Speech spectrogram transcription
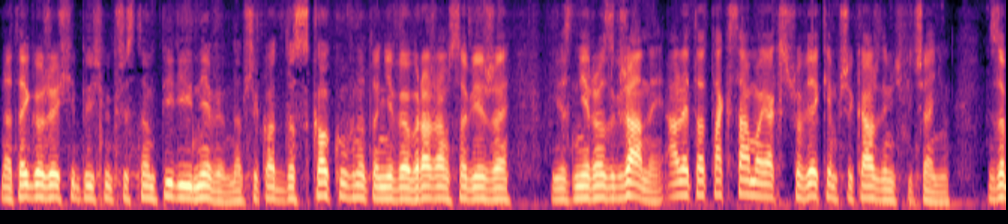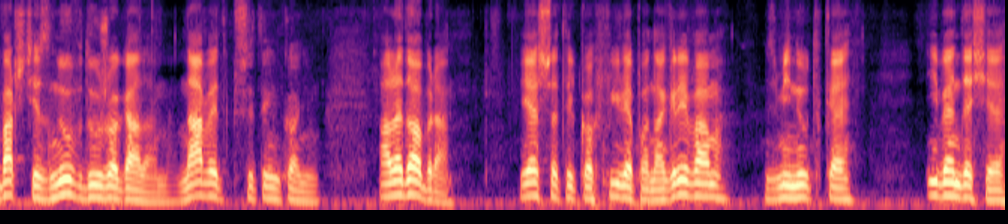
Dlatego, że jeśli byśmy przystąpili, nie wiem, na przykład do skoków, no to nie wyobrażam sobie, że jest nierozgrzany, ale to tak samo jak z człowiekiem przy każdym ćwiczeniu. Zobaczcie, znów dużo gadam, nawet przy tym koniu. Ale dobra, jeszcze tylko chwilę ponagrywam, z minutkę i będę się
